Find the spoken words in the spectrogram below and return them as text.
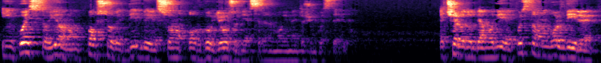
in questo io non posso che dirvi che sono orgoglioso di essere nel Movimento 5 Stelle ce lo dobbiamo dire. Questo non vuol dire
